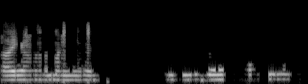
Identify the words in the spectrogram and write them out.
Sayang naman yun. Ang na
